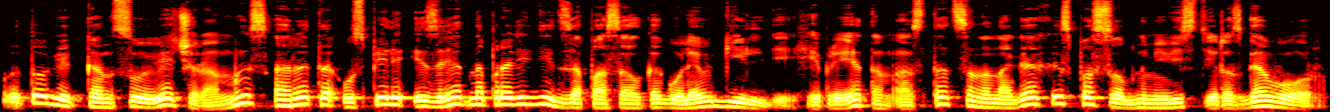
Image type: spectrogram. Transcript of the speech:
В итоге, к концу вечера мы с Арета успели изрядно проредить запасы алкоголя в гильдии и при этом остаться на ногах и способными вести разговор.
